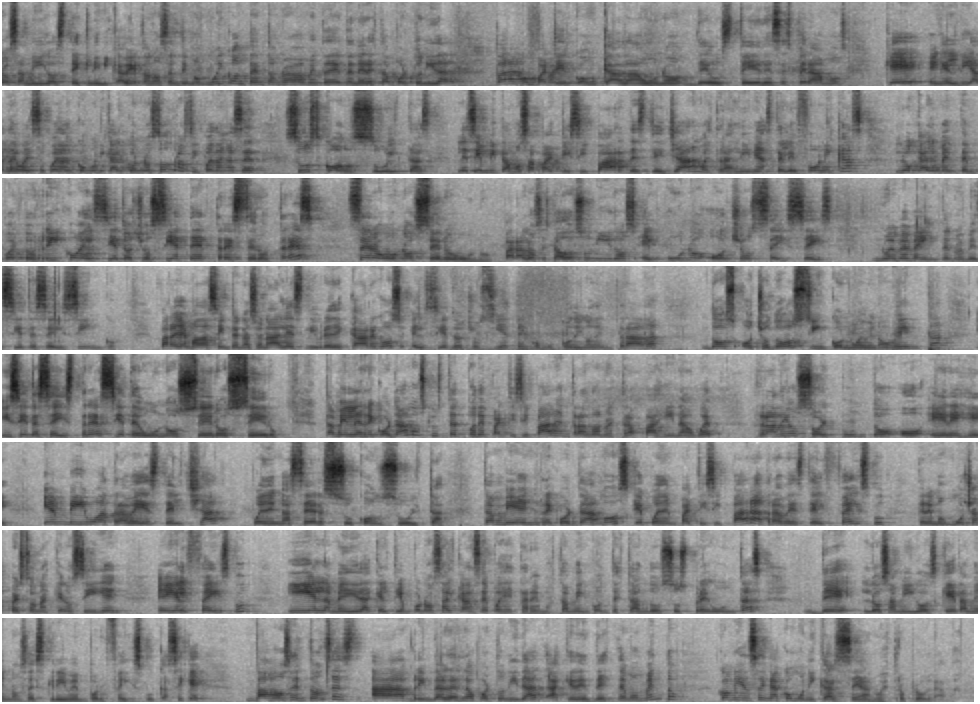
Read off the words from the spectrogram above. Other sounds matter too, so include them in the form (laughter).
Nuestros amigos de Clínica Abierta. Nos sentimos muy contentos nuevamente de tener esta oportunidad para compartir con cada uno de ustedes. Esperamos que en el día de hoy se puedan comunicar con nosotros y puedan hacer sus consultas. Les invitamos a participar desde ya nuestras líneas telefónicas localmente en Puerto Rico, el 787-303-0101. Para los Estados Unidos, el 1866 920-9765. Para llamadas internacionales libre de cargos, el 787 como código de entrada, 282-5990 y 763-7100. También les recordamos que usted puede participar entrando a nuestra página web radiosol.org y en vivo a través del chat pueden hacer su consulta. También recordamos que pueden participar a través del Facebook tenemos muchas personas que nos siguen en el Facebook y en la medida que el tiempo nos alcance, pues estaremos también contestando sus preguntas de los amigos que también nos escriben por Facebook. Así que vamos entonces a brindarles la oportunidad a que desde este momento comiencen a comunicarse a nuestro programa.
